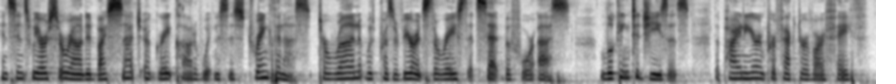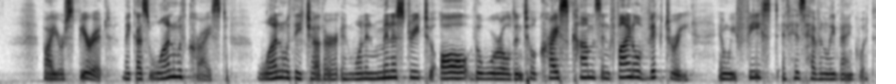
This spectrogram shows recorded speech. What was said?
And since we are surrounded by such a great cloud of witnesses, strengthen us to run with perseverance the race that's set before us, looking to Jesus, the pioneer and perfecter of our faith. By your Spirit, make us one with Christ, one with each other, and one in ministry to all the world until Christ comes in final victory and we feast at his heavenly banquet.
